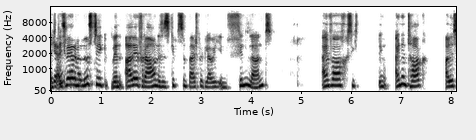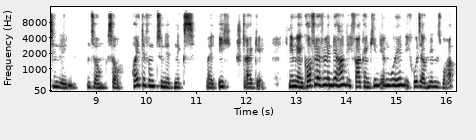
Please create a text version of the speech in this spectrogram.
Richtig? Ja, es wäre immer lustig, wenn alle Frauen, also es gibt zum Beispiel, glaube ich, in Finnland, einfach sich den einen Tag alles hinlegen und sagen, so, heute funktioniert nichts, weil ich streike. Ich nehme keinen Kofflöffel in die Hand, ich fahre kein Kind irgendwo hin, ich hole es auch nirgendwo ab.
